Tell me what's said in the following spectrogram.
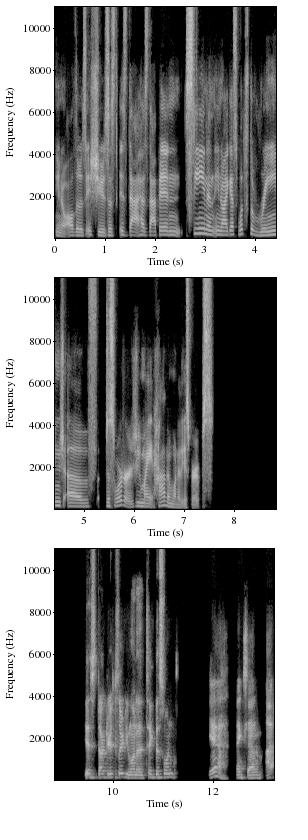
you know all those issues is is that has that been seen? And you know i guess what's the range of disorders you might have in one of these groups? Yes dr isler do you want to take this one? Yeah thanks adam. I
